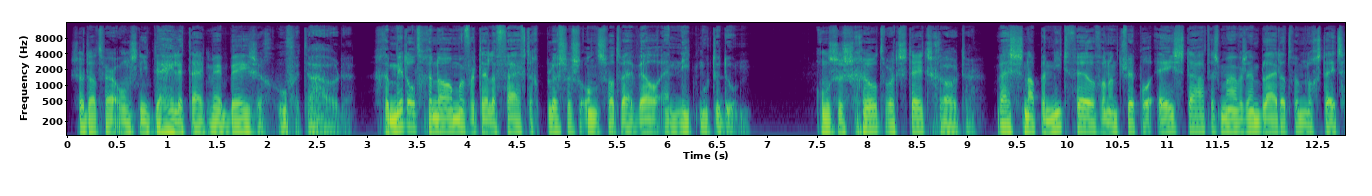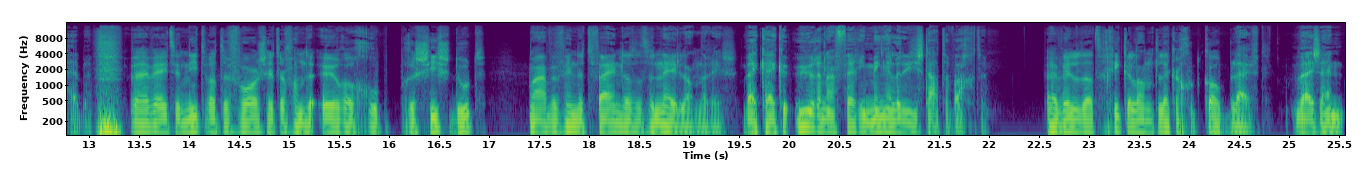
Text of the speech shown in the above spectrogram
zodat we er ons niet de hele tijd mee bezig hoeven te houden. Gemiddeld genomen vertellen 50-plussers ons wat wij wel en niet moeten doen. Onze schuld wordt steeds groter. Wij snappen niet veel van een triple-A-status, maar we zijn blij dat we hem nog steeds hebben. Wij weten niet wat de voorzitter van de Eurogroep precies doet... maar we vinden het fijn dat het een Nederlander is. Wij kijken uren naar Ferry Mingelen die staat te wachten. Wij willen dat Griekenland lekker goedkoop blijft. Wij zijn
